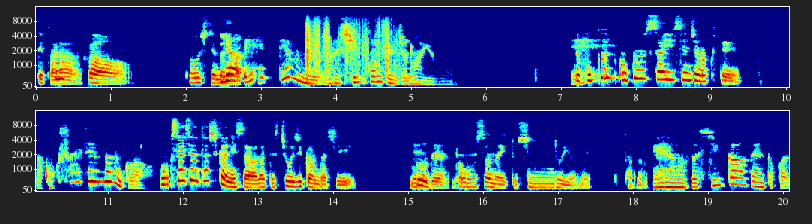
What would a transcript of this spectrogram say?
てからか。倒してないいや、え、でも、あれ新幹線じゃないよな。で国、国際線じゃなくて？あ、国際線なのか。国際線は確かにさ、だって長時間だし、ねそうだよね。倒さないとしんどいよね。多分。え、でも私、新幹線とか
